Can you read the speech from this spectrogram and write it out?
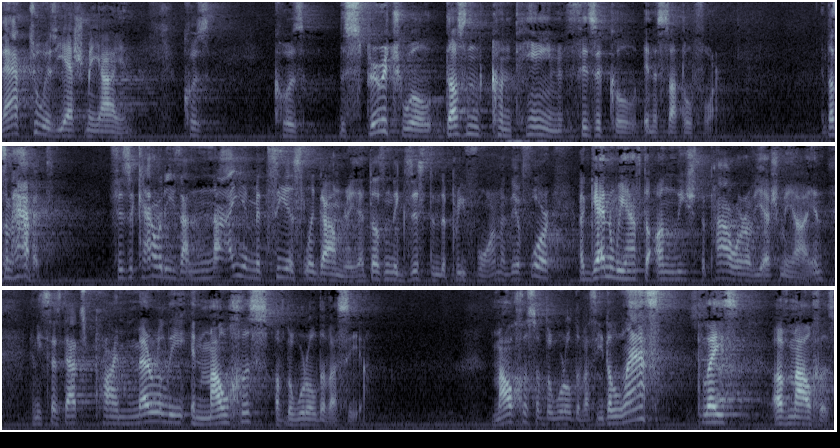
that too is yesh me'ayin. Because the spiritual doesn't contain physical in a subtle form. It doesn't have it. Physicality is anaya metzias legamri. That doesn't exist in the pre-form, and therefore, again, we have to unleash the power of yesh. And he says that's primarily in Malchus of the world of Asiya. Malchus of the world of Asi, the last place of Malchus.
